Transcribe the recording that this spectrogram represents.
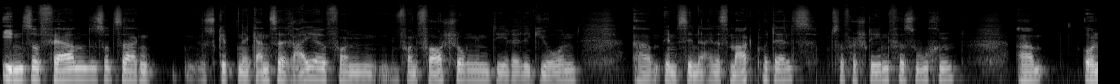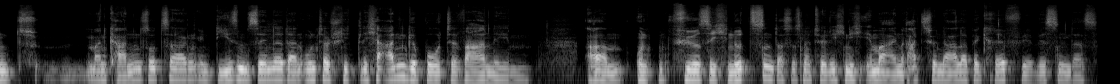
insofern sozusagen, es gibt eine ganze Reihe von, von Forschungen, die Religion ähm, im Sinne eines Marktmodells zu verstehen versuchen. Und man kann sozusagen in diesem Sinne dann unterschiedliche Angebote wahrnehmen. Ähm, und für sich nutzen, das ist natürlich nicht immer ein rationaler Begriff. Wir wissen, dass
